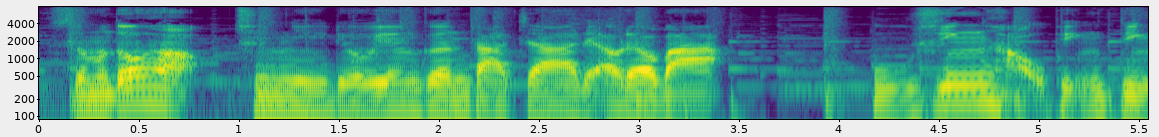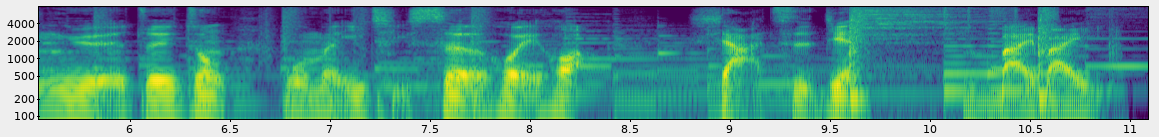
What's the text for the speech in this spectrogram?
什么都好，请你留言跟大家聊聊吧。五星好评、订阅、追踪，我们一起社会化。下次见，拜拜。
